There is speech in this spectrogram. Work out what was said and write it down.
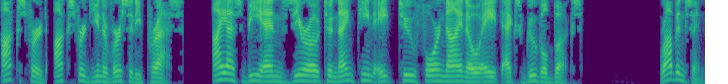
Oxford, Oxford University Press. ISBN 0-19824908-X Google Books Robinson,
